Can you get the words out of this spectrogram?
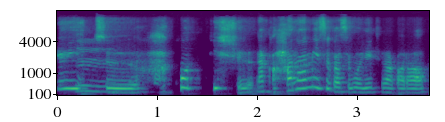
唯一う箱ティッシュ、なんか鼻水がすごい出てたから、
